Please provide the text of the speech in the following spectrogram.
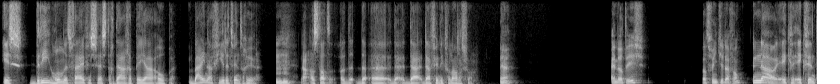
is 365 dagen per jaar open. Bijna 24 uur. Mhm. Nou, als dat, eh, eh, daar, daar vind ik van alles van. Ja. En dat is? Wat vind je daarvan? Nou, ik, ik vind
